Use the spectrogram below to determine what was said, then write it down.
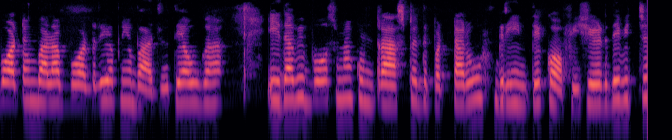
ਬਾਟਮ ਵਾਲਾ ਬਾਰਡਰ ਹੀ ਆਪਣੀਆਂ ਬਾਜੂ ਤੇ ਆਊਗਾ। ਇਹਦਾ ਵੀ ਬਹੁਤ ਸੋਹਣਾ ਕੰਟਰਾਸਟ ਦੁਪੱਟਾ ਰੂ ਗ੍ਰੀਨ ਤੇ ਕਾਫੀ ਸ਼ੇਡ ਦੇ ਵਿੱਚ।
